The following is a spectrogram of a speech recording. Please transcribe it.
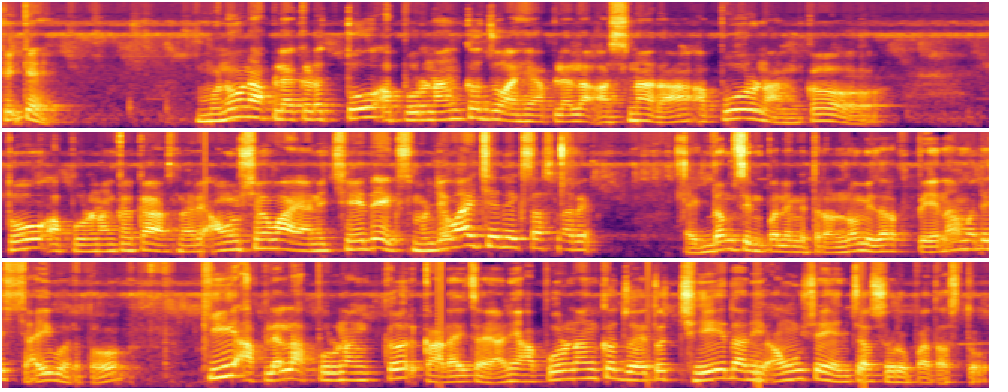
ठीक आहे? म्हणून आपल्याकडं तो अपूर्णांक जो आहे आपल्याला असणारा अपूर्णांक. तो अपूर्णांक काय असणार? आहे अंश वाय आणि छेद एक्स म्हणजे वाय छेद एक्स असणार. आहे एकदम सिंपल आहे मित्रांनो. मी जरा पेनामध्ये शाई भरतो की आपल्याला अपूर्णांक काढायचा आहे आणि अपूर्णांक जो आहे तो छेद आणि अंश यांच्या स्वरूपात असतो.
